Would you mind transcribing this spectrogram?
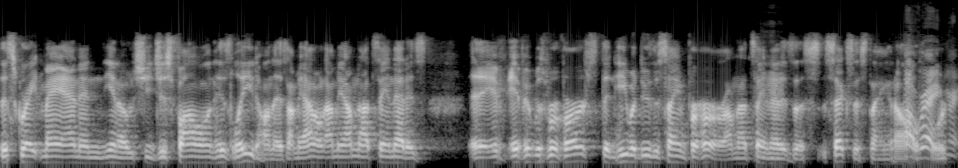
this great man, and you know, she's just following his lead on this. I mean, I don't. I mean, I'm not saying that is if if it was reversed, then he would do the same for her. I'm not saying that as a sexist thing at all. Oh, right, right.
